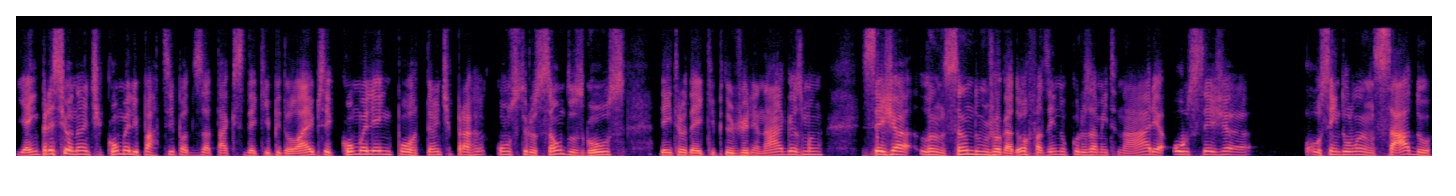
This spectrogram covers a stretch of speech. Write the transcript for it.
e é impressionante como ele participa dos ataques da equipe do Leipzig, como ele é importante para a construção dos gols dentro da equipe do Julian Nagelsmann, seja lançando um jogador, fazendo um cruzamento na área, ou seja ou sendo lançado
